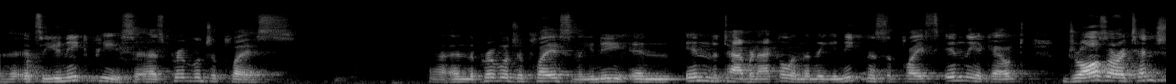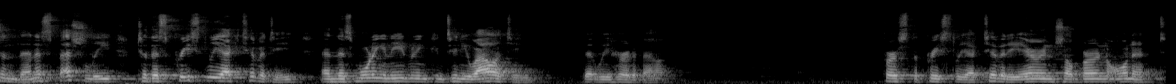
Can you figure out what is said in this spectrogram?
uh, it's a unique piece. It has privilege of place. Uh, and the privilege of place and the unique in in the tabernacle and then the uniqueness of place in the account draws our attention then especially to this priestly activity and this morning and evening continuality that we heard about. First the priestly activity. Aaron shall burn on it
